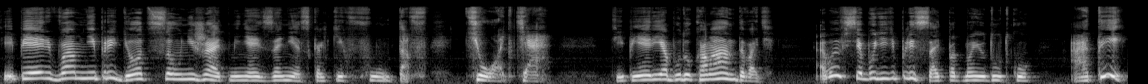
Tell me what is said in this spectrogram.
Теперь вам не придется унижать меня из-за нескольких фунтов, тетя. Теперь я буду командовать, а вы все будете плясать под мою дудку. А ты,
